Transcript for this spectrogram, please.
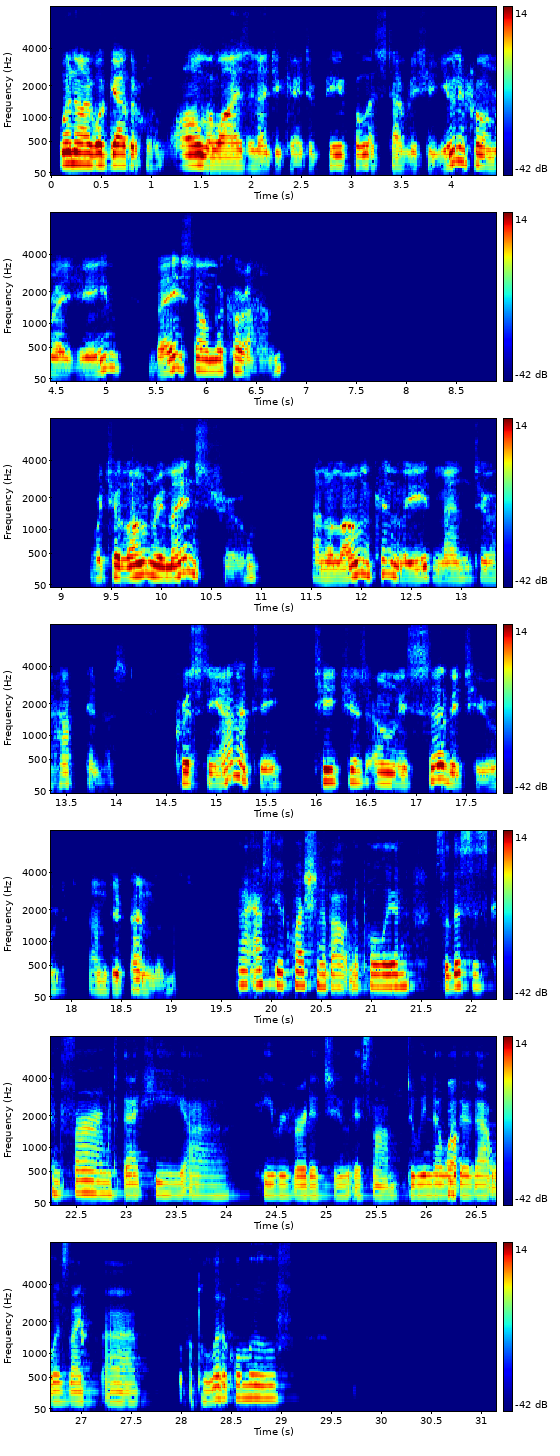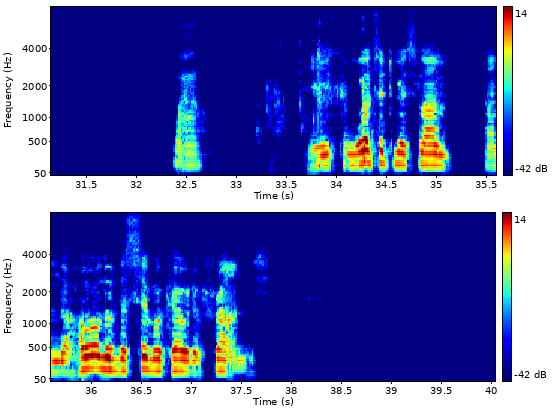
when I will gather all the wise and educated people, establish a uniform regime based on the Quran, which alone remains true and alone can lead men to happiness. Christianity teaches only servitude and dependence. Can I ask you a question about Napoleon? So this is confirmed that he uh, he reverted to Islam. Do we know whether that was like uh, a political move? Wow. He converted to Islam and the whole of the civil code of France,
